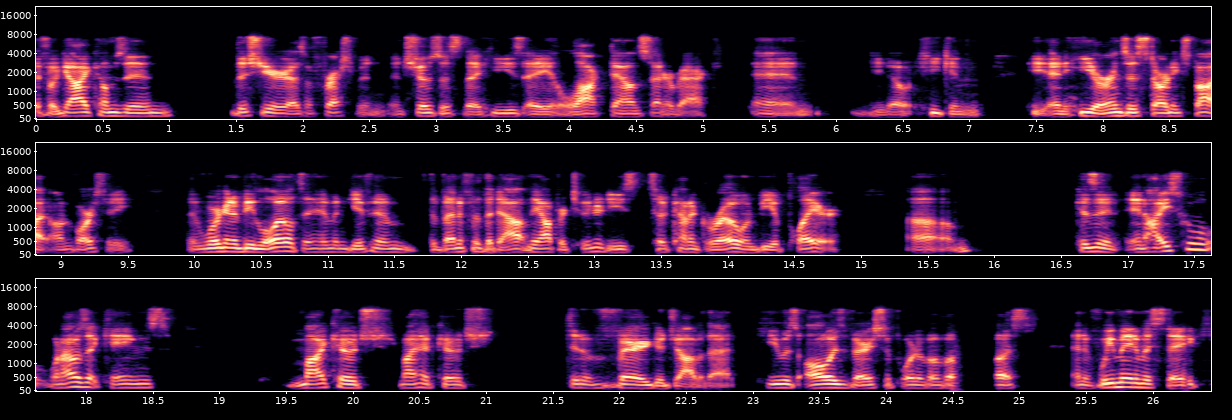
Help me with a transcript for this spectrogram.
if a guy comes in this year as a freshman and shows us that he's a lockdown center back and you know he can he and he earns his starting spot on varsity then we're going to be loyal to him and give him the benefit of the doubt and the opportunities to kind of grow and be a player. Um, Because in, in high school, when I was at Kings, my coach, my head coach, did a very good job of that. He was always very supportive of us. And if we made a mistake,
